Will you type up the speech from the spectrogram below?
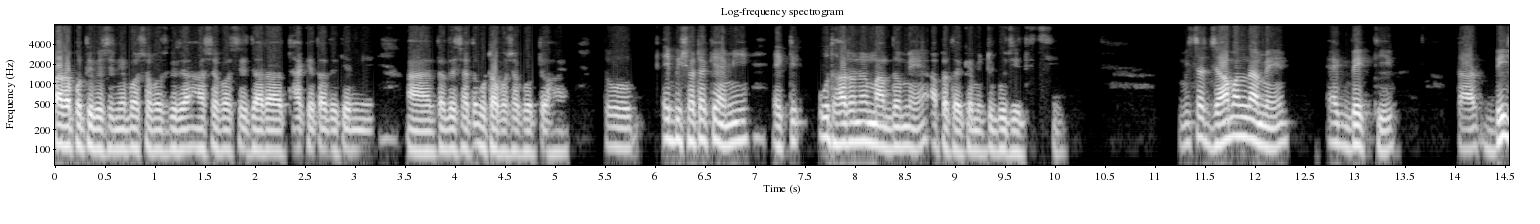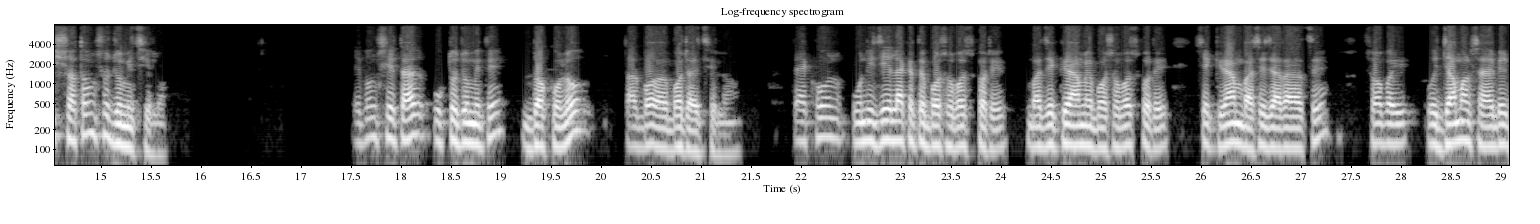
পাড়া প্রতিবেশী নিয়ে বসবাস করি আশেপাশে যারা থাকে তাদেরকে নিয়ে তাদের সাথে ওঠা বসা করতে হয়। তো এই বিষয়টাকে আমি একটি উদাহরণের মাধ্যমে আপনাদেরকে আমি একটু বুঝিয়ে দিচ্ছি। মিস্টার জামাল নামে এক ব্যক্তি তার বিশ শতাংশ জমি ছিল এবং সে তার উক্ত জমিতে দখলও তার বজায় ছিল। এখন উনি যে এলাকাতে বসবাস করে বা যে গ্রামে বসবাস করে, সে গ্রামবাসী যারা আছে, সবাই ওই জামাল সাহেবের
